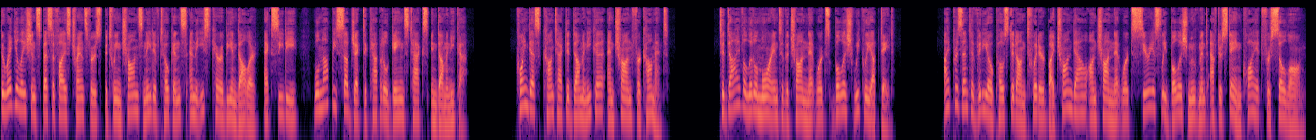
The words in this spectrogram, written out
The regulation specifies transfers between Tron's native tokens and the East Caribbean dollar, XCD, will not be subject to capital gains tax in Dominica. Coindesk contacted Dominica and Tron for comment. To dive a little more into the Tron Network's bullish weekly update, I present a video posted on Twitter by Tron DAO on Tron Network's seriously bullish movement after staying quiet for so long.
